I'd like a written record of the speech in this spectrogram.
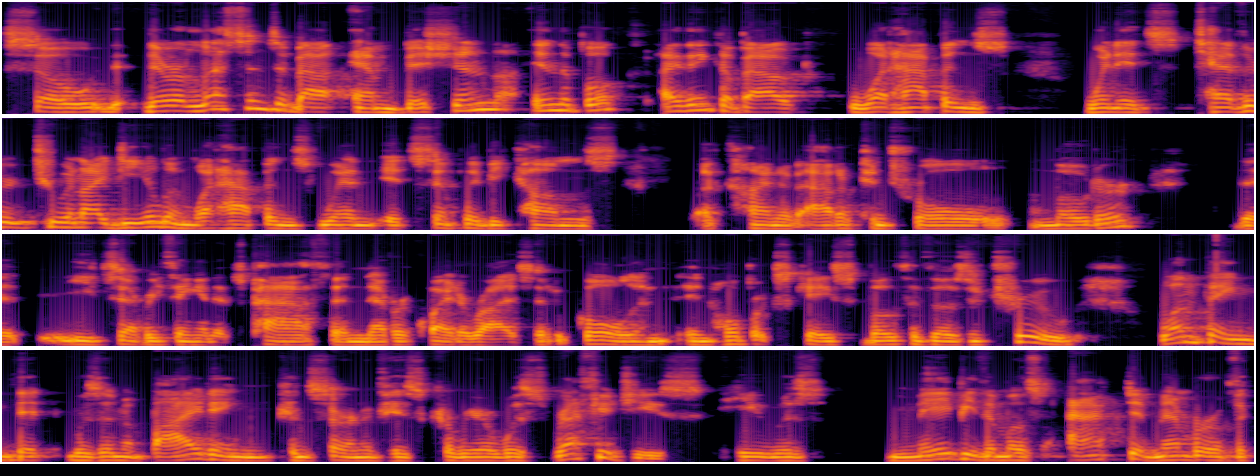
So th- there are lessons about ambition in the book, I think, about what happens when it's tethered to an ideal and what happens when it simply becomes a kind of out of control motor that eats everything in its path and never quite arrives at a goal. And in Holbrooke's case, both of those are true. One thing that was an abiding concern of his career was refugees. He was maybe the most active member of the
